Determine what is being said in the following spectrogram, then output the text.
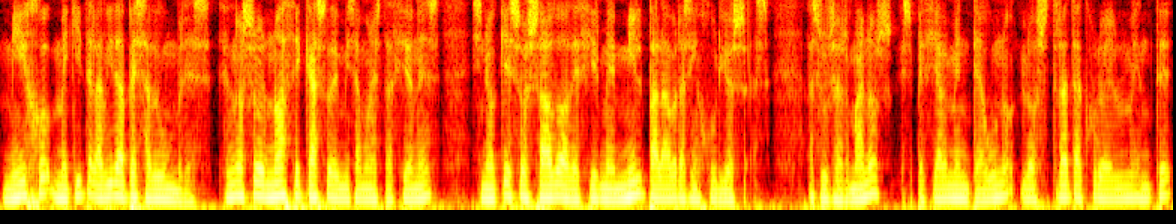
Mi hijo me quita la vida a pesadumbres. Él no solo no hace caso de mis amonestaciones, sino que es osado a decirme mil palabras injuriosas. A sus hermanos, especialmente a uno, los trata cruelmente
